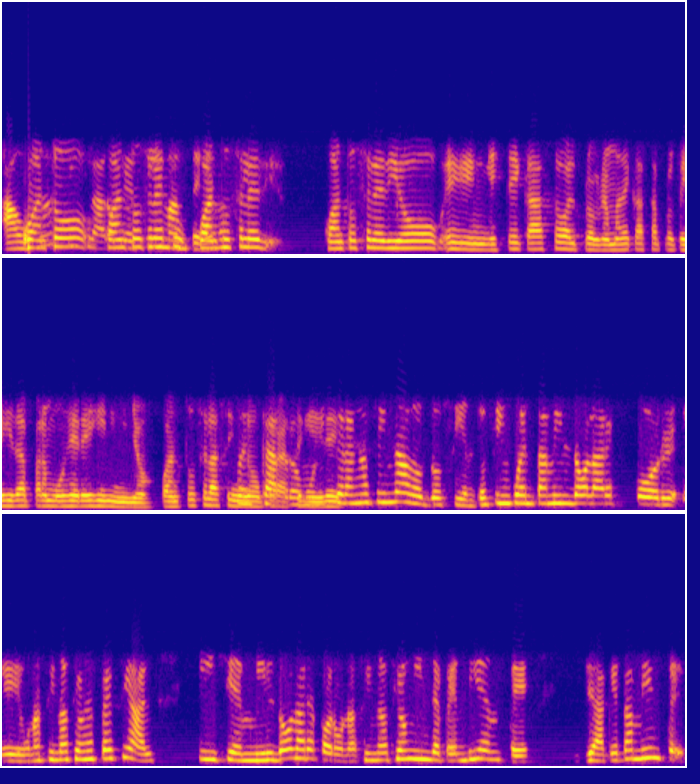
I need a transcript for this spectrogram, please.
Aún ¿Cuánto, así, claro cuánto, se le, mantenemos- cuánto, se le, ¿Cuánto se le dio en este caso al programa de casa protegida para mujeres y niños? ¿Cuánto se le asignó Pues para seguir? se le han asignado 250 mil dólares por eh, una asignación especial y 100 mil dólares por una asignación independiente, ya que también te-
